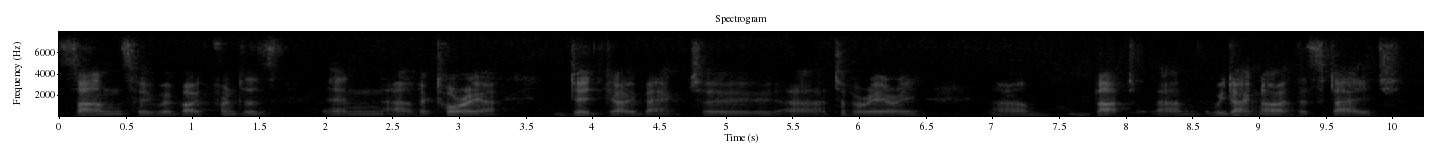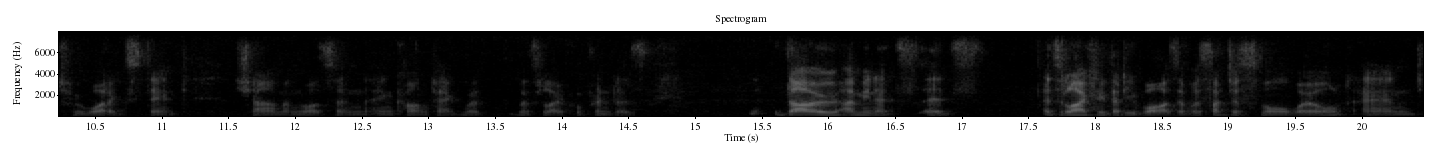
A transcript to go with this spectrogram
sons, who were both printers in uh, Victoria, did go back to uh, Tipperary, um, but um, we don't know at this stage to what extent Shearman was in, in contact with, with local printers. Though, I mean, it's, it's, it's likely that he was. It was such a small world, and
